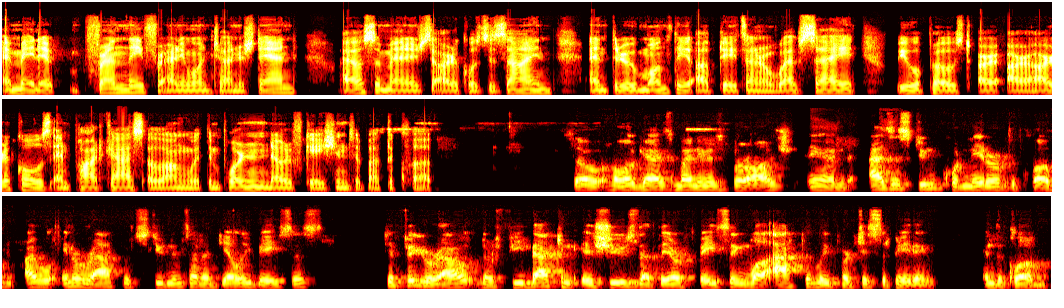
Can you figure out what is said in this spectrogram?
and made it friendly for anyone to understand. I also manage the article's design, and through monthly updates on our website, we will post our, our articles and podcasts along with important notifications about the club. So, hello guys, my name is Baraj, and as a student coordinator of the club, I will interact with students on a daily basis to figure out their feedback and issues that they are facing while actively participating in the club,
